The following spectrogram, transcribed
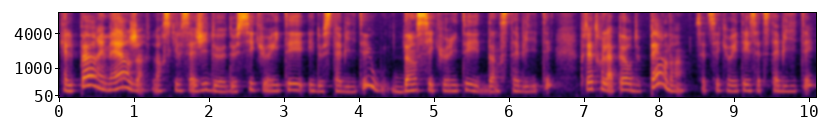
Quelle peur émerge lorsqu'il s'agit de, sécurité et de stabilité, ou d'insécurité et d'instabilité? Peut-être la peur de perdre cette sécurité et cette stabilité,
